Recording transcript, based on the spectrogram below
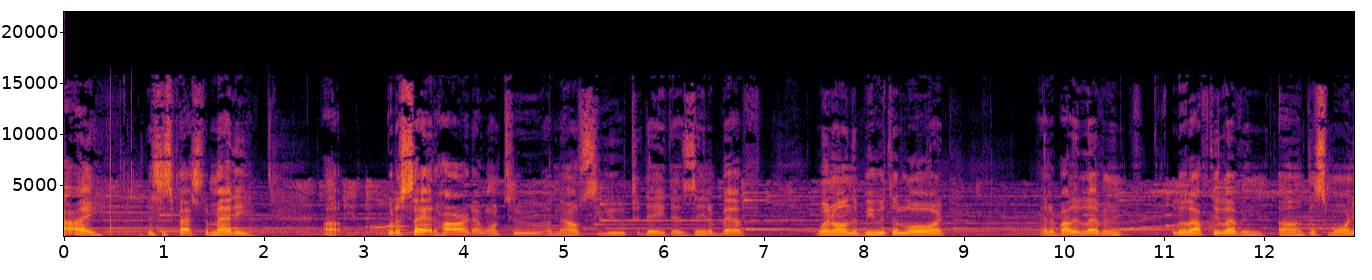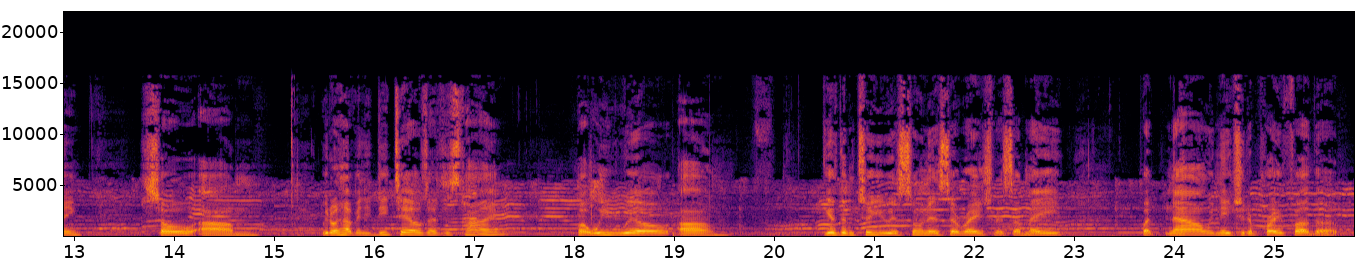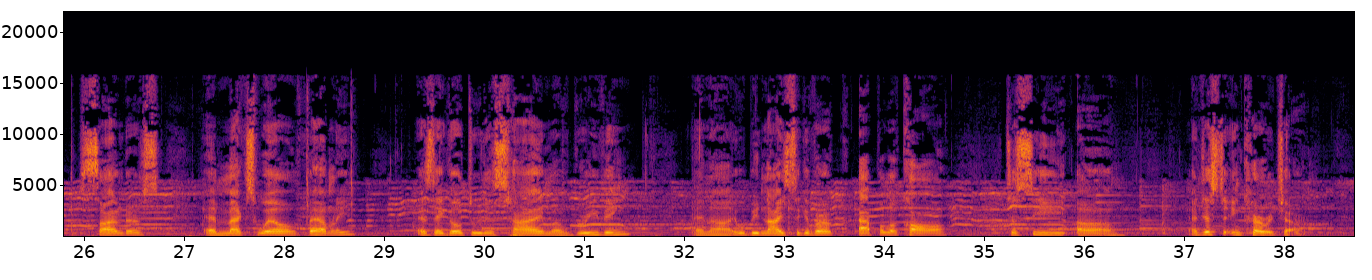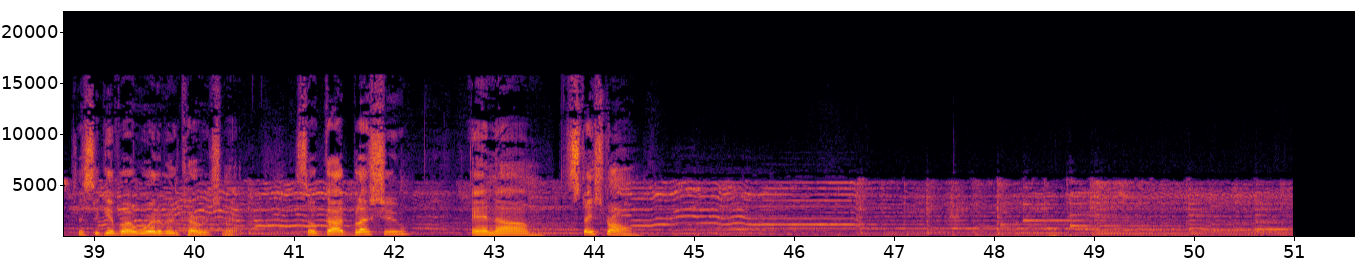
Hi, this is Pastor Mattie. Uh, with a sad heart, I want to announce to you today that Zena Beth went on to be with the Lord at about 11, a little after 11 uh, this morning. So um, we don't have any details at this time, but we will um, give them to you as soon as the arrangements are made. But now we need you to pray for the Saunders and Maxwell family as they go through this time of grieving. And uh, it would be nice to give her Apple a call to see uh, and just to encourage her, just to give her a word of encouragement. So God bless you and um, stay strong.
